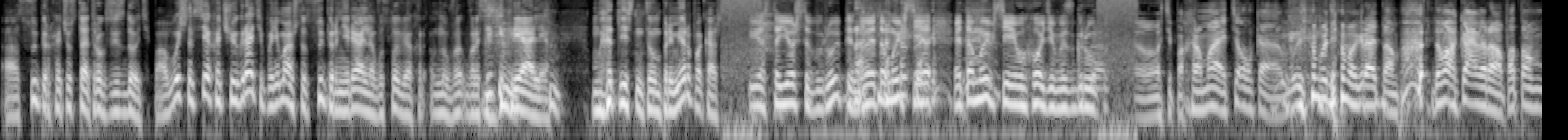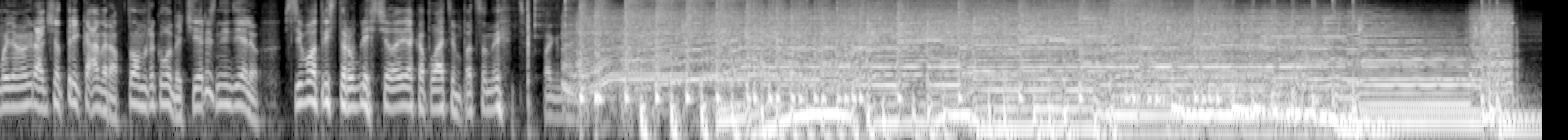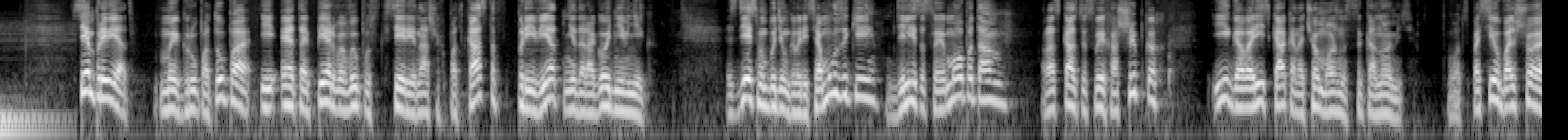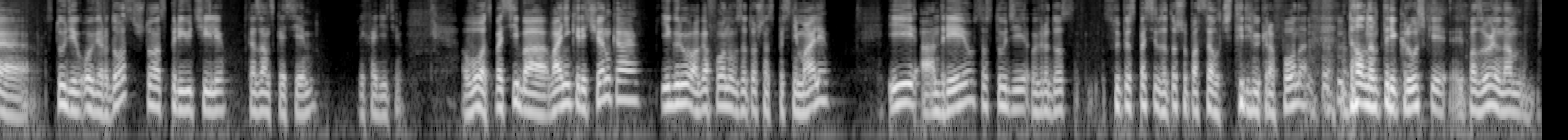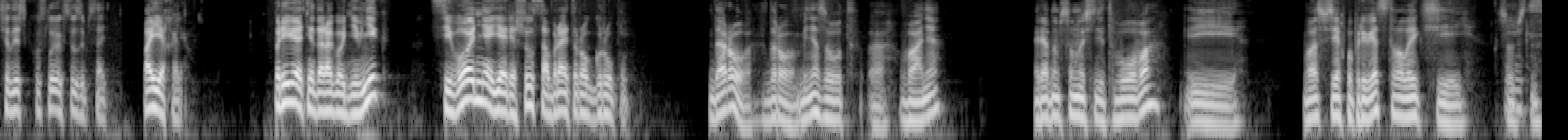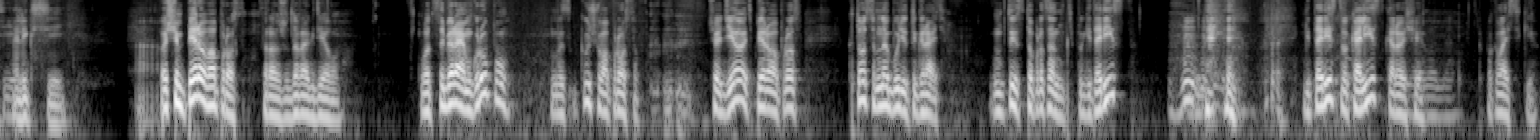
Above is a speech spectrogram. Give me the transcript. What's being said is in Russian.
а, супер хочу стать рок-звездой. Типа, обычно все хочу играть и понимаю, что это супер нереально в условиях, ну, в, в российских реалиях. Мы отлично этому пример покажем. Ты остаешься в группе, но это мы все, это мы все уходим из группы. О, типа хромая телка, будем, будем играть там два кавера, потом будем играть еще три кавера в том же клубе через неделю. Всего 300 рублей с человека платим, пацаны. Погнали. Всем привет! Мы группа Тупо, и это первый выпуск серии наших подкастов «Привет, недорогой дневник». Здесь мы будем говорить о музыке, делиться своим опытом, рассказывать о своих ошибках и говорить, как и на чем можно сэкономить. Вот. Спасибо большое студии Overdose, что нас приютили. Казанская 7. Приходите. Вот. Спасибо Ване Кириченко, Игорю Агафонову за то, что нас поснимали. И Андрею со студии Overdose. Супер спасибо за то, что поставил 4 микрофона, дал нам 3 кружки и позволил нам в человеческих условиях все записать. Поехали. Привет, недорогой дневник. Сегодня я решил собрать рок-группу. Здорово, здорово. Меня зовут э, Ваня. Рядом со мной сидит Вова. И вас всех поприветствовал Алексей. Собственно, Алексей. Алексей. А, В общем, первый вопрос. Сразу же давай к делу. Вот собираем группу, куча вопросов. Что делать? Первый вопрос. Кто со мной будет играть? Ну, ты стопроцентно типа гитарист. Гитарист, вокалист, короче, по классике.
